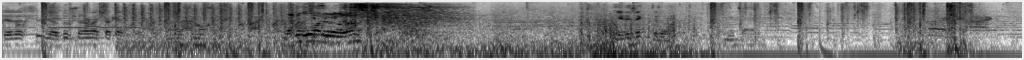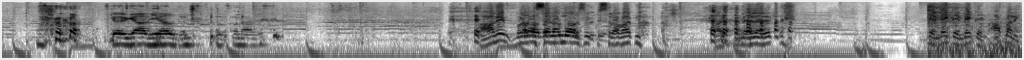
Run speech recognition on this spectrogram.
Şerefsiz ya dur şuna ben şaka yapayım. Bu arıyor lan. Gelecektir o. Gölge abi yazdın. Osman abi. Abim buradan Adamı selamlar olsun kusura bakma. Hakkını helal et. Bekleyin bekleyin bekleyin atlamayın.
